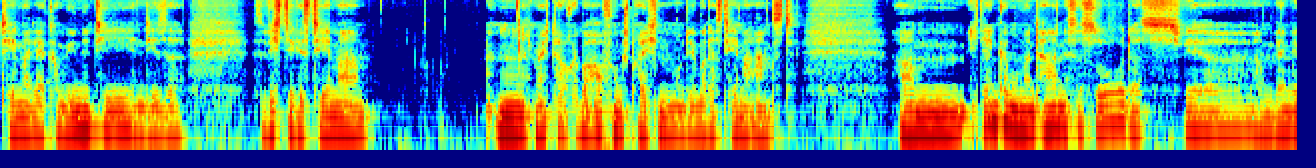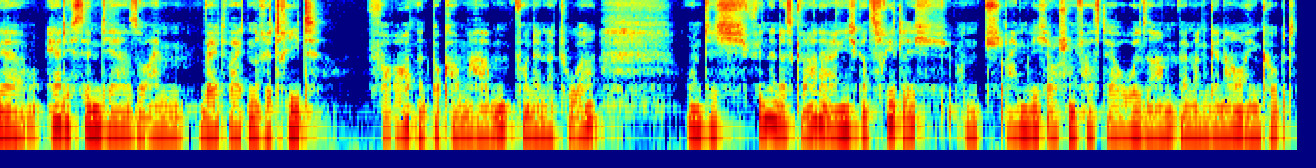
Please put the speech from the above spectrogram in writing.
Thema der Community, in dieses wichtiges Thema ich möchte auch über Hoffnung sprechen und über das Thema Angst. Ähm, ich denke, momentan ist es so, dass wir, ähm, wenn wir ehrlich sind, ja so einen weltweiten Retreat verordnet bekommen haben von der Natur. Und ich finde das gerade eigentlich ganz friedlich und eigentlich auch schon fast erholsam, wenn man genau hinguckt.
